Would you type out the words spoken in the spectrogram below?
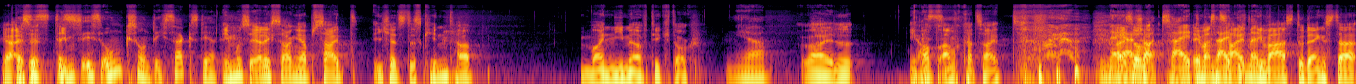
Ja, Das, also ist, das ich, ist ungesund, ich sag's dir. ich muss ehrlich sagen, ich habe seit ich jetzt das Kind habe, war ich nie mehr auf TikTok. Ja. Weil ich habe einfach keine Zeit. Naja, schau, Zeit, ich meine, Zeit, Zeit, ich, ich mein- weiß, du denkst da,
